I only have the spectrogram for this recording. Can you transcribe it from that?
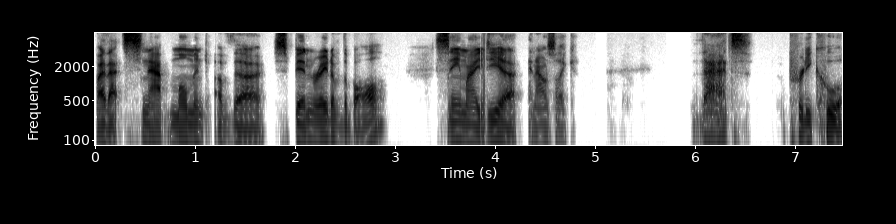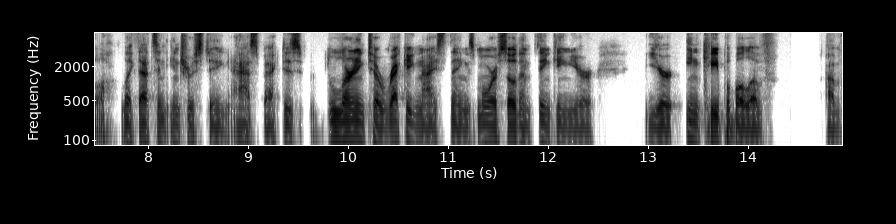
by that snap moment of the spin rate of the ball. Same idea. And I was like, that's pretty cool. Like that's an interesting aspect is learning to recognize things more so than thinking you're you're incapable of of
